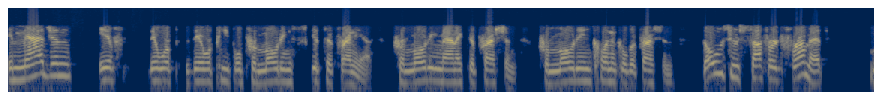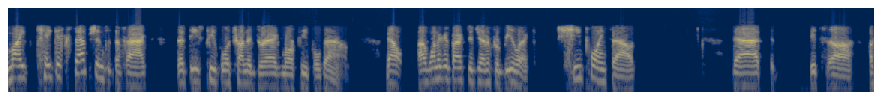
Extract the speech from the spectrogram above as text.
imagine if there were there were people promoting schizophrenia, promoting manic depression, promoting clinical depression. Those who suffered from it might take exception to the fact that these people are trying to drag more people down. Now, I want to get back to Jennifer Bilek. She points out that it's uh, a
